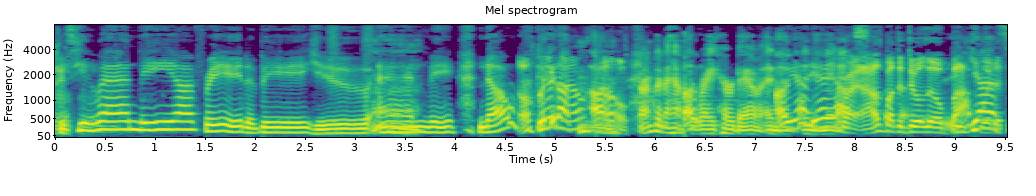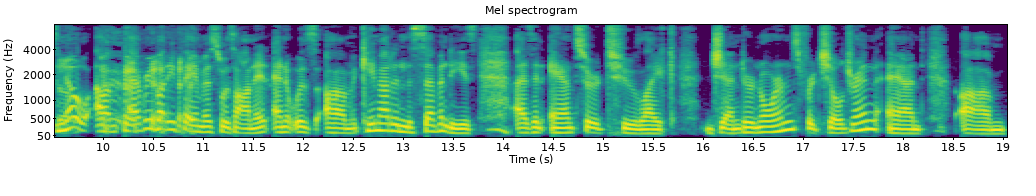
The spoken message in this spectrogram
Cause you and me are free to be you and me. No? Okay, Look it up. no, Um, no. I'm going to have to write her down. And, Oh, yeah, and yeah, yeah. Right, I was about to do a little bop with yes, it. no. Um, everybody famous was on it, and it was um, it came out in the seventies as an answer to like gender norms for children, and um,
